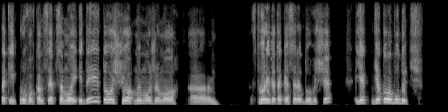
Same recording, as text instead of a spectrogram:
такий proof of concept самої ідеї, того, що ми можемо е, створити таке середовище, в якому будуть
